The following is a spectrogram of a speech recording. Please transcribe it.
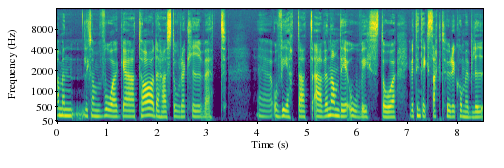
ja, men liksom våga ta det här stora klivet. Eh, och veta att även om det är ovisst och jag vet inte exakt hur det kommer bli,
